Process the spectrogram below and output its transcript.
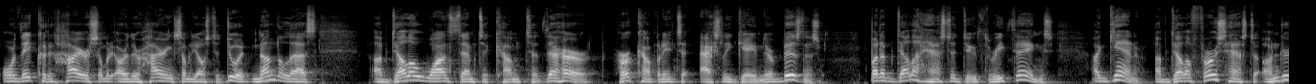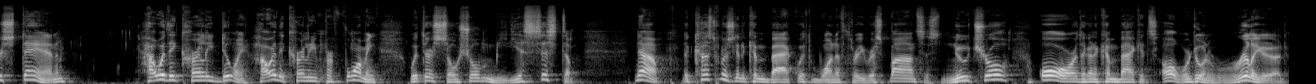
or they could hire somebody or they're hiring somebody else to do it. Nonetheless, Abdella wants them to come to their her company to actually gain their business. But Abdella has to do three things. Again, Abdella first has to understand how are they currently doing? How are they currently performing with their social media system? Now, the customer is going to come back with one of three responses neutral, or they're going to come back, it's, oh, we're doing really good.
